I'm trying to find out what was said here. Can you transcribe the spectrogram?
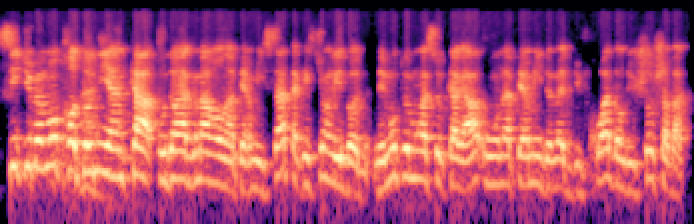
si tu me montres, Anthony, un cas où dans la Gemara on a permis ça, ta question elle est bonne. Mais montre-moi ce cas-là où on a permis de mettre du froid dans du chaud Shabbat.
